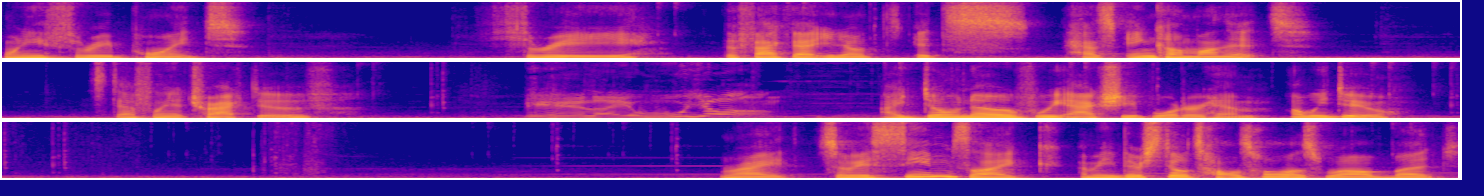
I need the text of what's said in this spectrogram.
23.3. The fact that, you know, it's has income on it, it's definitely attractive. I don't know if we actually border him. Oh, we do. Right. So it seems like, I mean, there's still Cao Cao as well, but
